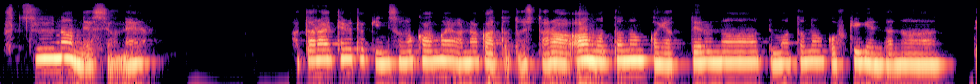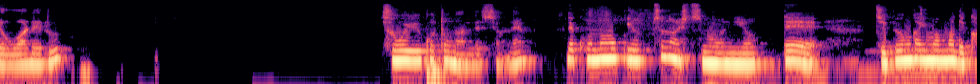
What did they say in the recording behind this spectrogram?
普通なんですよね。働いてる時にその考えがなかったとしたら、ああ、またなんかやってるなーって、またなんか不機嫌だなーって追われる。そういうことなんですよね。で、この4つの質問によって、自分が今まで考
